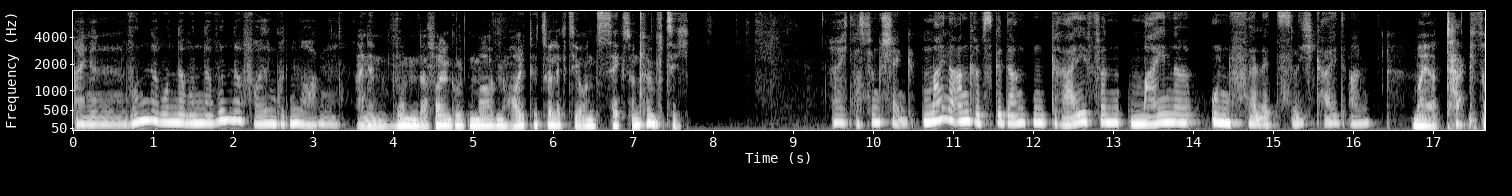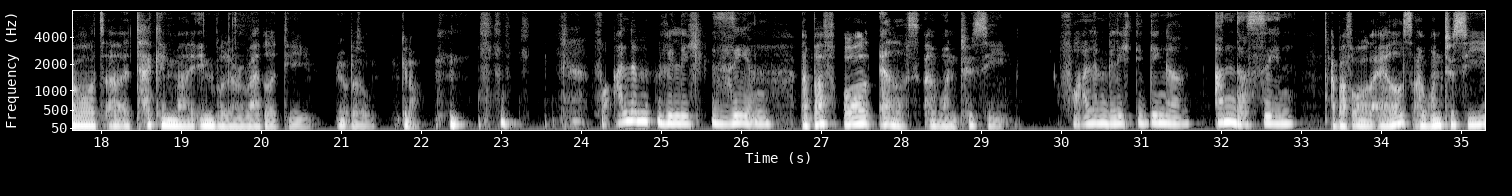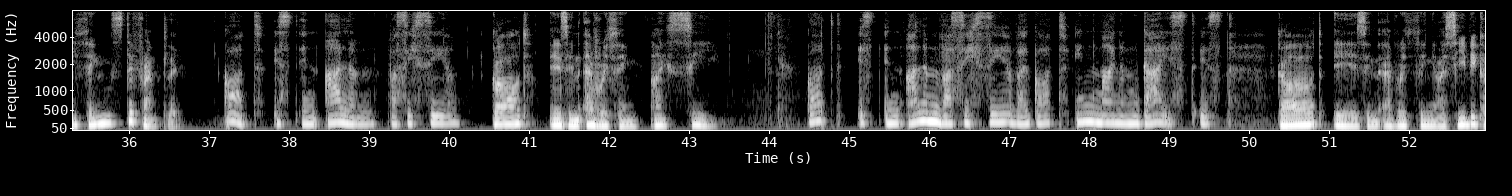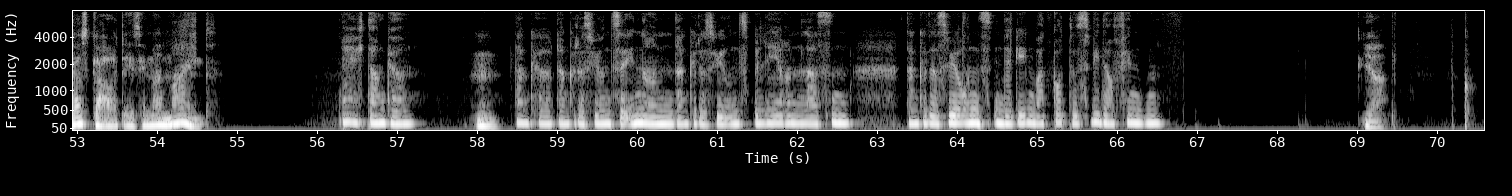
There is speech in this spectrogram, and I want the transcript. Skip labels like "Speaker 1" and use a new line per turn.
Einen wunder, wunder, wunder, wundervollen guten Morgen.
Einen wundervollen guten Morgen heute zur Lektion 56.
Echt, was für ein Geschenk. Meine Angriffsgedanken greifen meine Unverletzlichkeit an.
My attack thoughts are attacking my invulnerability. Oder so, genau.
Vor allem will ich sehen.
Above all else, I want to see.
Vor allem will ich die Dinge anders sehen.
Above all else, I want to see things differently.
Gott ist in allem, was ich sehe.
God is in everything I see.
Gott ist in allem, was ich sehe, weil Gott in meinem Geist ist.
God is in everything I see because God is in my mind.
Ich danke.
Hm.
Danke, danke, dass wir uns erinnern. Danke, dass wir uns belehren lassen. Danke, dass wir uns in der Gegenwart Gottes wiederfinden.
Ja,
